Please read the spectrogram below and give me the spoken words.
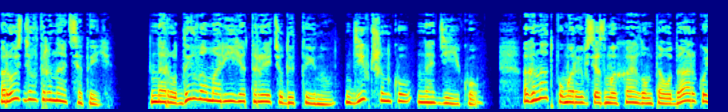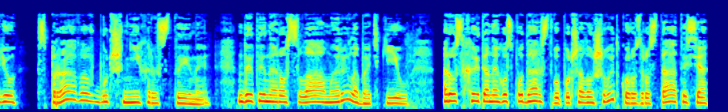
Розділ тринадцятий. Народила Марія третю дитину, дівчинку Надійку. Гнат помирився з Михайлом та Одаркою, справив бучні хрестини. Дитина росла, мирила батьків. Розхитане господарство почало швидко розростатися,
